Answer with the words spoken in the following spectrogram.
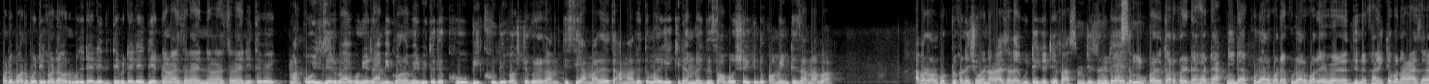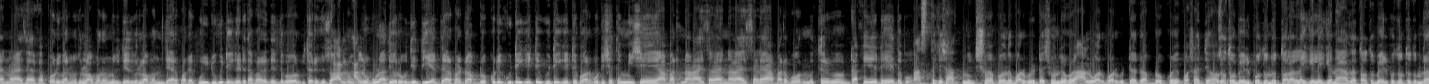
পরে বরবটি কটা ওর মধ্যে ঢেলে দিতে হবে ঢেলে দিয়ে নাড়া চাড়াই নাড়া চাড়াই নিতে হবে আমার কইলজের ভাই বোনের আমি গরমের ভিতরে খুবই খুবই কষ্ট করে রাঁধতেছি আমার আমাদের তোমার কি কিরম লাগতেছে অবশ্যই কিন্তু কমেন্টে জানাবা আবার অল্প একটুখানি সময় নাড়াচাড়া গুটে গেটে পাঁচ মিনিটের জন্য ঢেকে দেবো। পরে তরকারি ঢাকা ঢাকনি ঢাকা খোলার পরে খোলার পরে এবার দিনে খানিকটা নাড়াচাড়া নাড়াচাড়া পরিমাণ মতো লবণ দিয়ে দেবো লবণ দেওয়ার পরে গুটি গুটি গেটে তারপরে দিয়ে দেবো ওর ভিতরে কিছু আলু। আলু গুঁড়া দিয়ে ওর মধ্যে দিয়ে দেওয়ার পরে ডক ডক করে গুটে গেটে গুটে গেটে বরবটির সাথে মিশে আবার নাড়াচাড়া নাড়াচাড়া আবার ওর মধ্যে ডাকিয়ে ঢেকে দেবো। পাঁচ থেকে সাত মিনিট সময় পর্যন্ত বরবটিটা সুন্দর করে আলু আর বরবটিটা ডক ডক করে কষাতে হবে। যত বেল পর্যন্ত তলা লেগে লেগে না যায় তত বেল পর্যন্ত তোমরা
